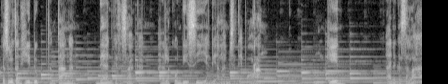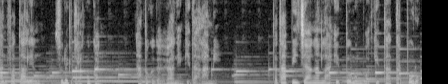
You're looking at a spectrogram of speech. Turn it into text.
Kesulitan hidup, tantangan, dan kesesakan adalah kondisi yang dialami setiap orang. Mungkin ada kesalahan fatal yang sudah kita lakukan atau kegagalan yang kita alami. Tetapi janganlah itu membuat kita terpuruk.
